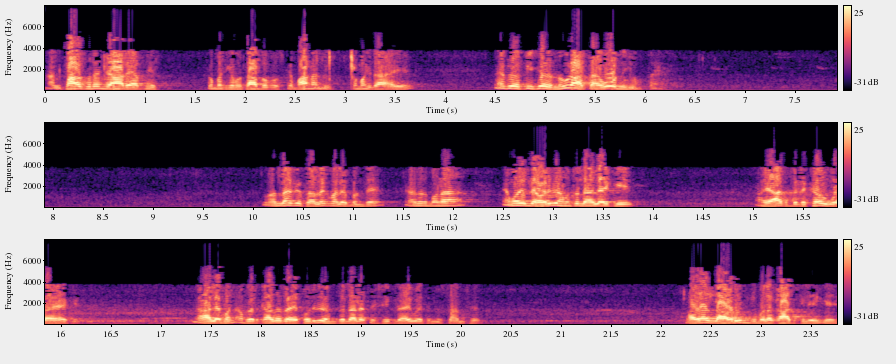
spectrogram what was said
الفاظ سنیں جا رہے اپنی سمجھ کے مطابق اس کے معنی بھی سمجھ رہا ہے۔ یہ پیچھے نور آتا ہے، وہ نہیں ہوتا ہے۔ تو اللہ کے تعلق والے بندے، حضرت مولانا احمد اللہ رحمۃ اللہ علیہ کی آیات میں لکھا ہوا ہے کہ عالمن عبد القادر رائے پوری رحمۃ اللہ علیہ تشریف لائے ہوئے تھے ہندوستان سے۔ حضرت لاہورین کی ملاقات کے لیے گئے۔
